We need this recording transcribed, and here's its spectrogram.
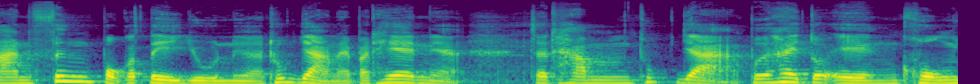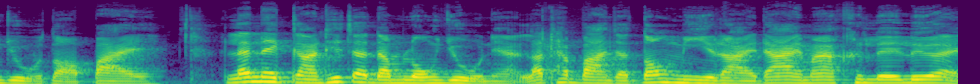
าลซึ่งปกติอยู่เหนือทุกอย่างในประเทศเนี่ยจะทำทุกอย่างเพื่อให้ตัวเองคงอยู่ต่อไป และในการที่จะดำรงอยู่เนี่ยรัฐบาลจะต้องมีรายได้มากขึ้นเรื่อย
